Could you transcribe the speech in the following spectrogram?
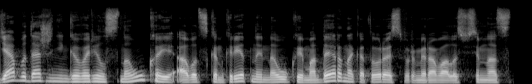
я бы даже не говорил с наукой, а вот с конкретной наукой модерна, которая сформировалась в 17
